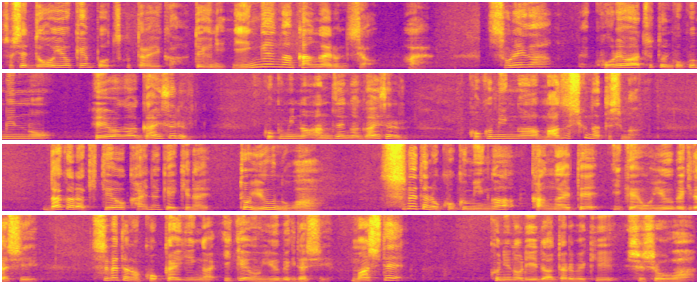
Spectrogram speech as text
そしてどういう憲法を作ったらいいかというふうに人間が考えるんですよ。はい、それがこれはちょっと国民の平和が害される国民の安全が害される国民が貧しくなってしまうだから規定を変えなきゃいけないというのは全ての国民が考えて意見を言うべきだし全ての国会議員が意見を言うべきだしまして国のリーダーたるべき首相は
